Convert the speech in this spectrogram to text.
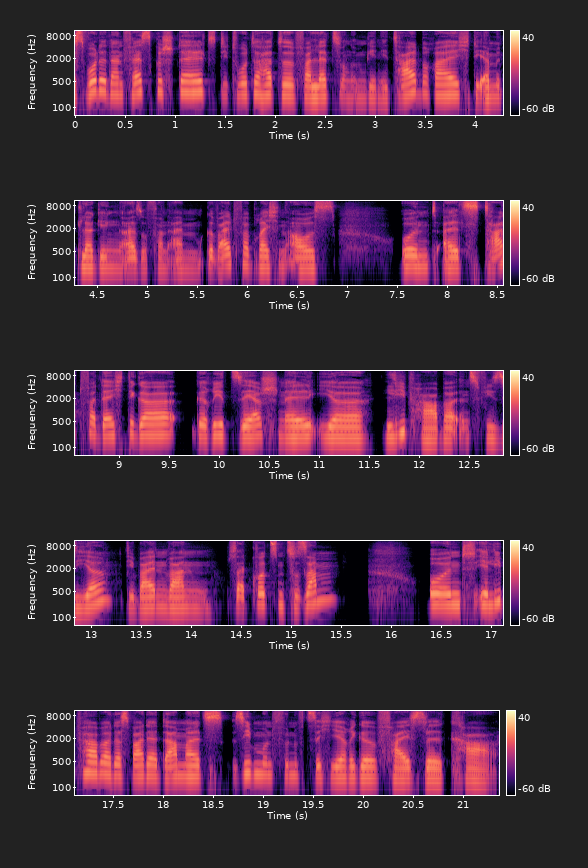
Es wurde dann festgestellt, die Tote hatte Verletzungen im Genitalbereich. Die Ermittler gingen also von einem Gewaltverbrechen aus. Und als Tatverdächtiger geriet sehr schnell ihr Liebhaber ins Visier. Die beiden waren seit kurzem zusammen. Und ihr Liebhaber, das war der damals 57-jährige Faisal K.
